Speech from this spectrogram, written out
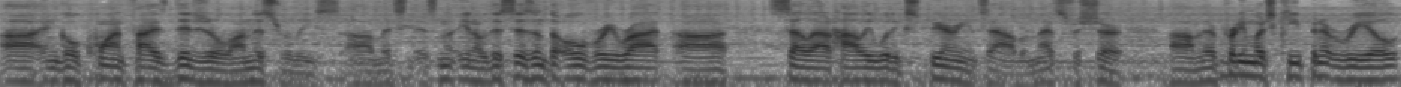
uh, and go quantize digital on this release. Um, it's, it's you know this isn't the Ovary Rot uh, sellout Hollywood experience album. That's for sure. Um, they're pretty much keeping it real.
